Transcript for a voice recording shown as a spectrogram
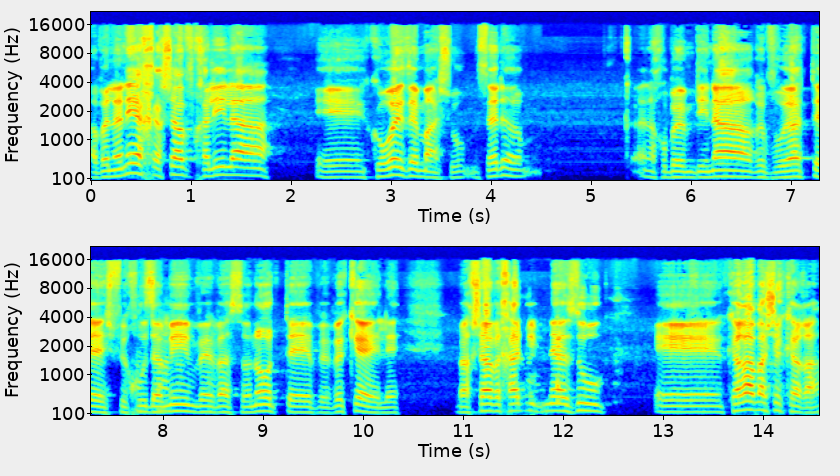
אבל נניח עכשיו חלילה אה, קורה איזה משהו, בסדר? אנחנו במדינה רוויית אה, שפיכות דמים כן. ואסונות וכאלה, ועכשיו אחד מבני הזוג, קרה מה שקרה.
